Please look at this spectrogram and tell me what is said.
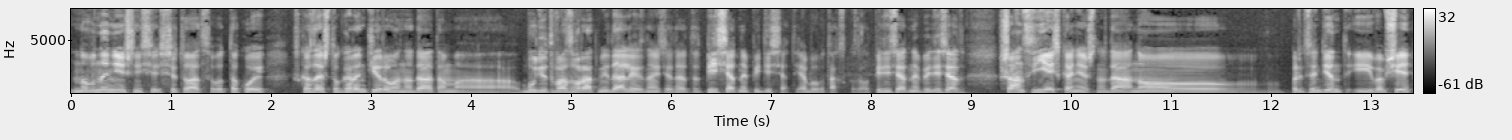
но в нынешней ситуации вот такой, сказать, что гарантированно, да, там э, будет возврат медали, знаете, это 50 на 50, я бы вот так сказал, 50 на 50, шанс есть, конечно, да, но прецедент и вообще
